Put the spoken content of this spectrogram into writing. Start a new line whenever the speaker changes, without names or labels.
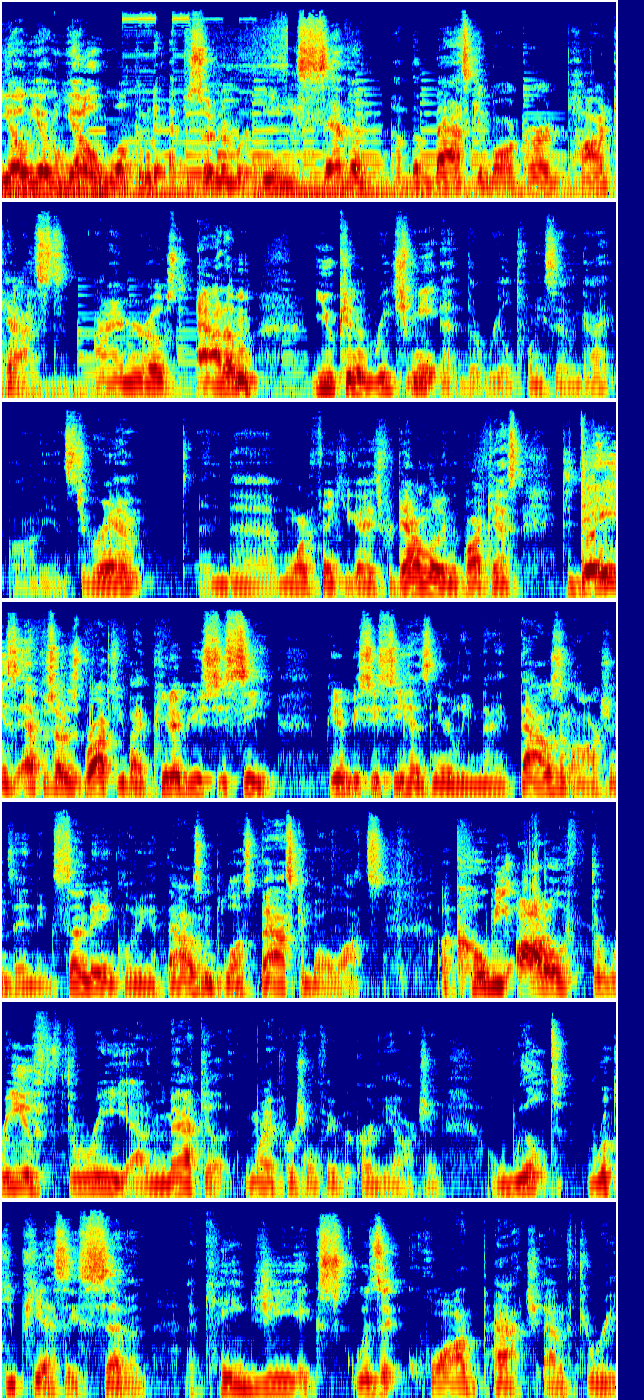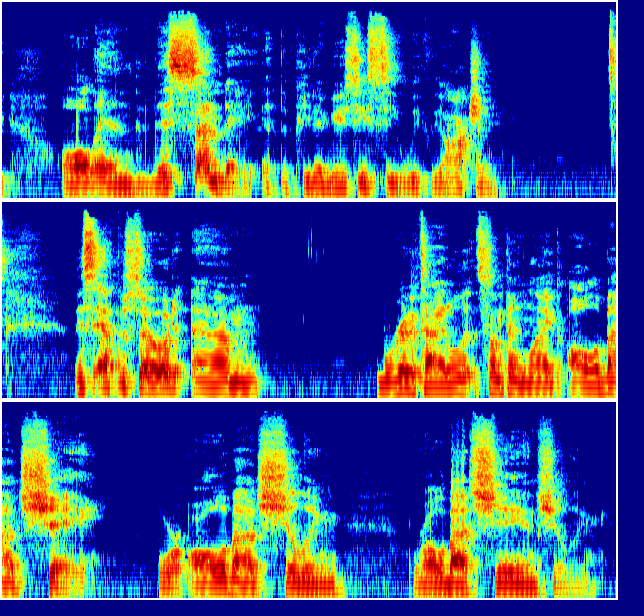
Yo, yo, yo, welcome to episode number 87 of the Basketball Card Podcast. I am your host, Adam. You can reach me at the Real 27 Guy on Instagram. And uh, want to thank you guys for downloading the podcast. Today's episode is brought to you by PWCC. PWCC has nearly 9,000 auctions ending Sunday, including 1,000 plus basketball lots. A Kobe Auto 3 of 3 out of Immaculate, my personal favorite card of the auction. A Wilt Rookie PSA 7. A KG Exquisite Quad Patch out of 3. All end this Sunday at the PWCC weekly auction. This episode, um, we're going to title it something like All About Shay, or All About Shilling, or All About Shay and Shilling.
